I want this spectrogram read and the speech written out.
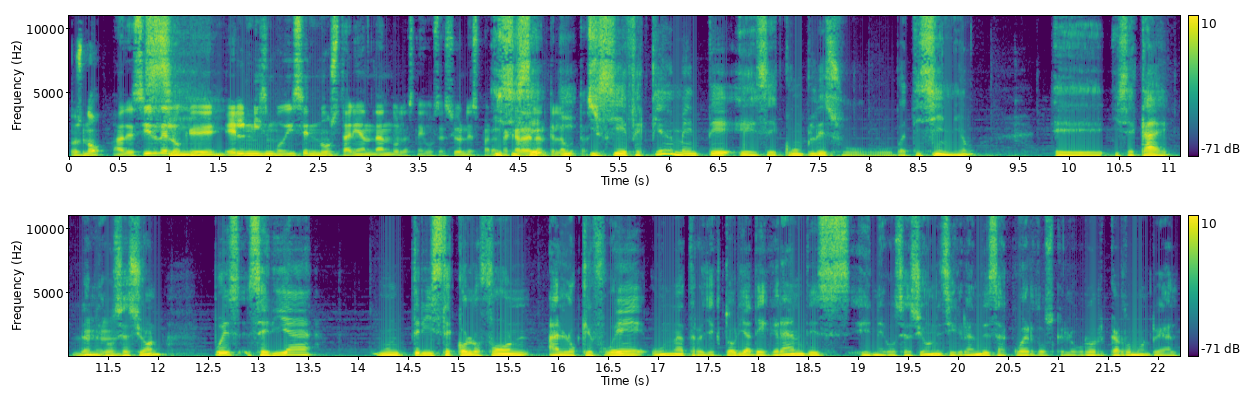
pues no, a decir de lo que él mismo dice, no estarían dando las negociaciones para Y si, sacar se- adelante la y- y votación. si efectivamente eh, se cumple su vaticinio eh, y se cae la negociación, pues sería un triste colofón a lo que fue una trayectoria de grandes eh, negociaciones y grandes acuerdos que logró Ricardo Monreal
